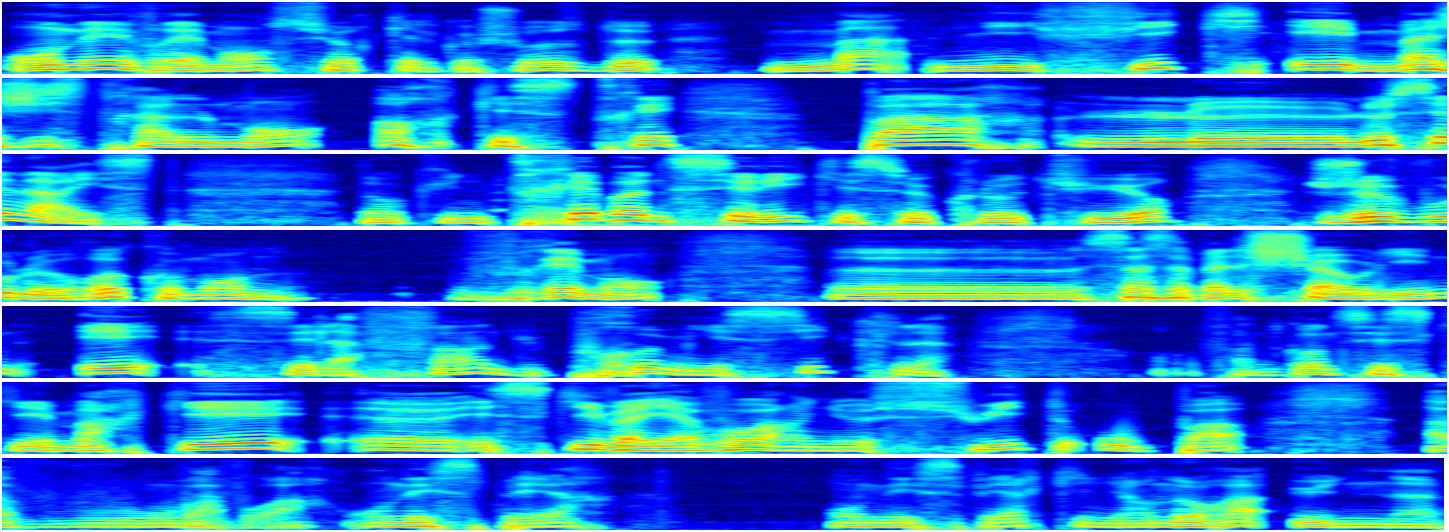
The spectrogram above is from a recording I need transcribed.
On est vraiment sur quelque chose de magnifique et magistralement orchestré par le scénariste. Donc une très bonne série qui se clôture. Je vous le recommande vraiment. Euh, ça s'appelle Shaolin et c'est la fin du premier cycle En fin de compte, c'est ce qui est marqué. Euh, Est-ce qu'il va y avoir une suite ou pas À vous, On va voir. On espère. On espère qu'il y en aura une.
